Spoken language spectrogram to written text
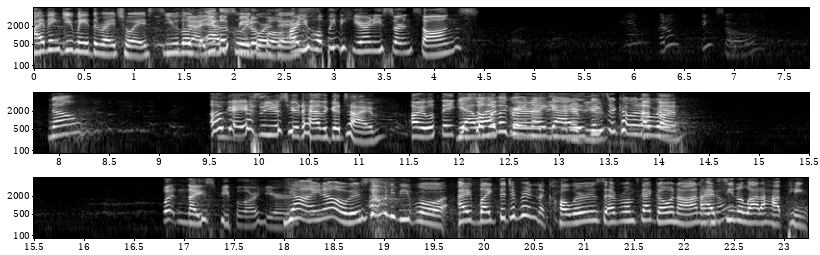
I think you made the right choice. You look yeah, you look absolutely beautiful. gorgeous. Are you hoping to hear any certain songs? I don't think so. No. Okay, so you're just here to have a good time. All right, well, thank Yeah, you so well, much have a great night, guys. Thanks for coming Have over. Fun. What nice people are here. Yeah, I know. There's so many people. I like the different colors everyone's got going on. I I've seen a lot of hot pink.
